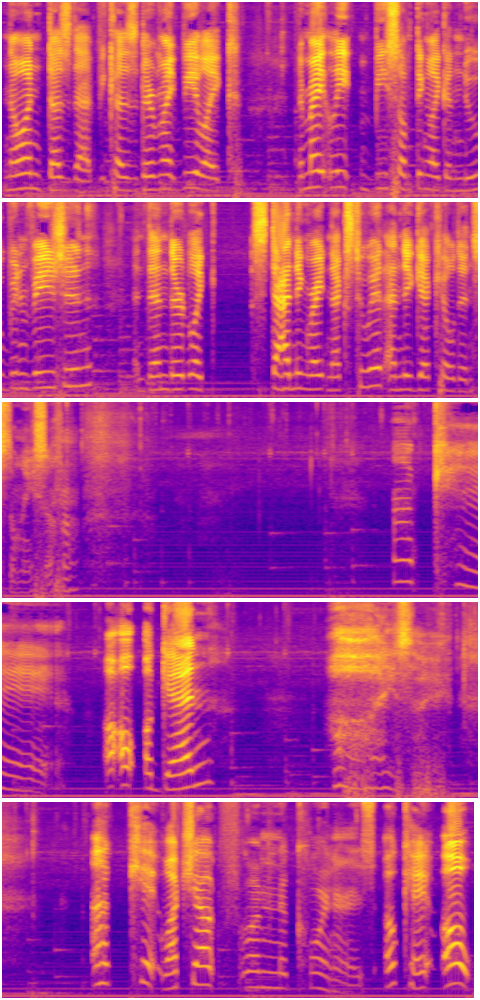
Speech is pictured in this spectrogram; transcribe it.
No one does that because there might be like there might be something like a noob invasion and then they're like standing right next to it and they get killed instantly so Okay. Uh oh, again? Oh, Okay, watch out from the corners. Okay, oh!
